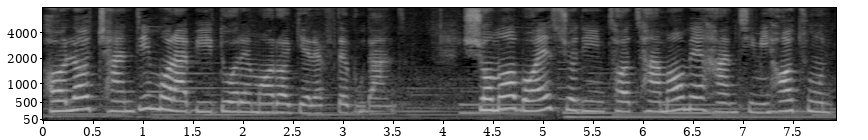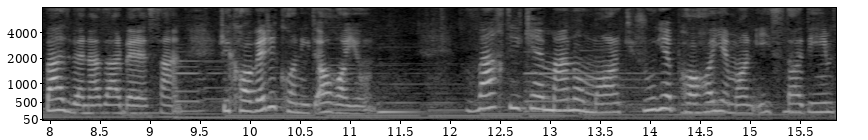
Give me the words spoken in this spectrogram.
حالا چندین مربی دور ما را گرفته بودند. شما باعث شدین تا تمام همتیمی هاتون بد به نظر برسند. ریکاوری کنید آقایون. وقتی که من و مارک روی پاهایمان ایستادیم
